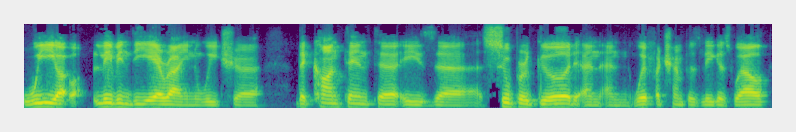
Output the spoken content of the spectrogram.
we live in the era in which uh, the content uh, is uh, super good, and and with a Champions League as well,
